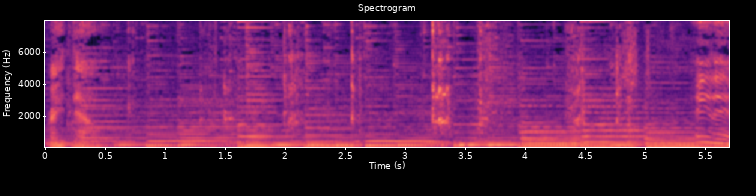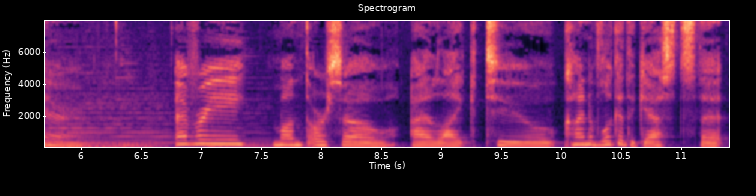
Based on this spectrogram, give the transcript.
right now. Hey there! Every month or so, I like to kind of look at the guests that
